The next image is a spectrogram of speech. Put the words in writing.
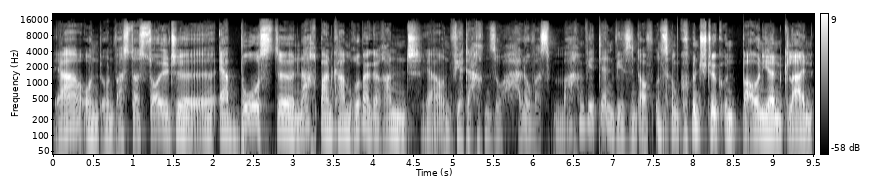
ja, und, und was das sollte, äh, erboste Nachbarn kamen rübergerannt, ja, und wir dachten so, hallo, was machen wir denn? Wir sind auf unserem Grundstück und bauen hier einen kleinen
